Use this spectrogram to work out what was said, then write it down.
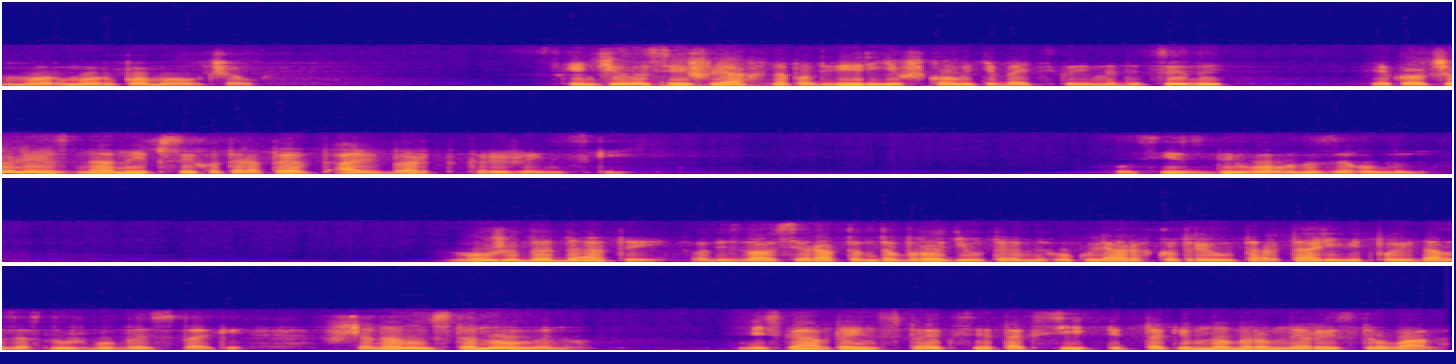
Мурмур помовчав. Скінчило свій шлях на подвір'ї школи тібетської медицини, яку очолює знаний психотерапевт Альберт Крижинський. Усі здивовано загули. Можу додати, обізвався раптом добродій у темних окулярах, котрий у тартарі відповідав за службу безпеки, що нам встановлено. Міська автоінспекція таксі під таким номером не реєструвала.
